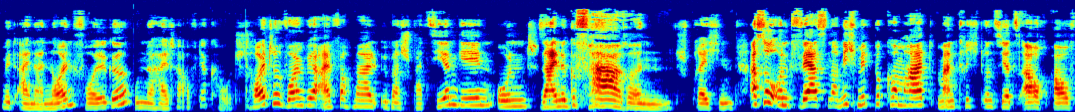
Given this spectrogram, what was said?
mit einer neuen Folge Hundehalter auf der Couch. Heute wollen wir einfach mal über Spazieren gehen und seine Gefahren sprechen. Ach so, und wer es noch nicht mitbekommen hat, man kriegt uns jetzt auch auf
